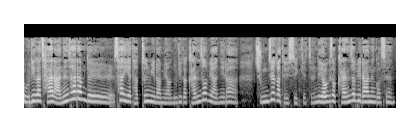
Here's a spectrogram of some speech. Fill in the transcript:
우리가 잘 아는 사람들 사이의 다툼이라면 우리가 간섭이 아니라 중재가 될 수 있겠죠. 근데 여기서 간섭이라는 것은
